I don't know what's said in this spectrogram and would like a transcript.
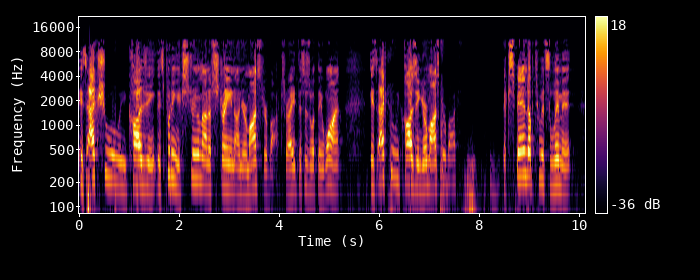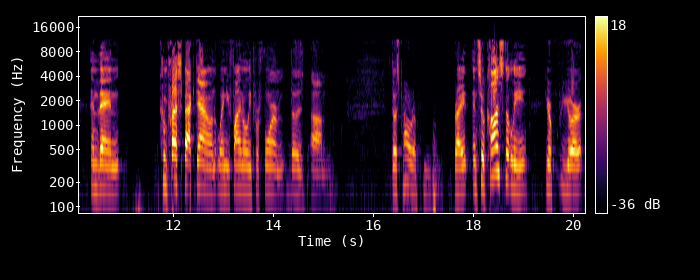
it's actually causing, it's putting extreme amount of strain on your monster box, right? This is what they want. It's actually causing your monster box to expand up to its limit and then compress back down when you finally perform those um, those power up fusions, right? And so constantly, you're you're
